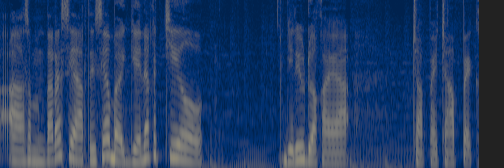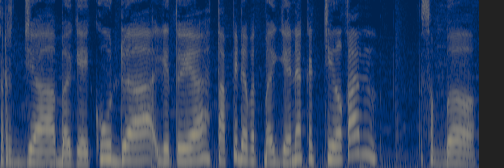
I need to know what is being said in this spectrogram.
uh, sementara si artisnya bagiannya kecil jadi udah kayak capek-capek kerja bagai kuda gitu ya tapi dapat bagiannya kecil kan sebel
